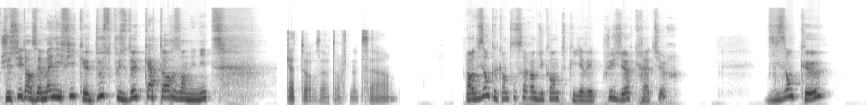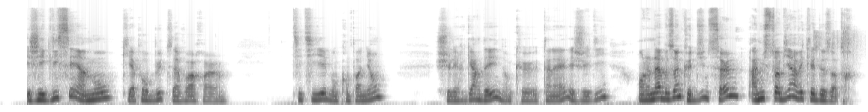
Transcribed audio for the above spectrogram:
Je suis dans un magnifique 12 plus 2, 14 en init. 14, attends, je note ça. Alors disons que quand on s'est rendu compte qu'il y avait plusieurs créatures, disons que j'ai glissé un mot qui a pour but d'avoir euh, titillé mon compagnon. je l'ai regardé, donc euh, Tanael, et je lui ai dit, on en a besoin que d'une seule, amuse-toi bien avec les deux autres.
